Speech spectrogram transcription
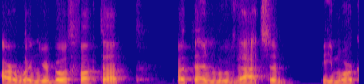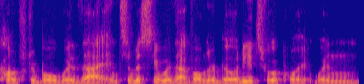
are when you're both fucked up, but then move that to be more comfortable with that intimacy, with that vulnerability to a point when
